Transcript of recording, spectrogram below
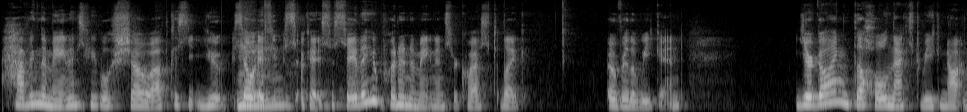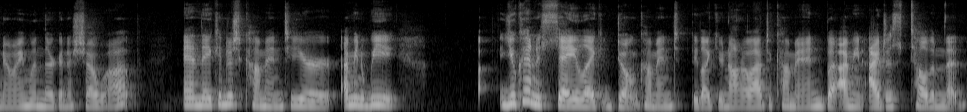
having the maintenance people show up because you so if you, mm-hmm. okay so say that you put in a maintenance request like over the weekend. You're going the whole next week not knowing when they're going to show up and they can just come into your i mean we you can say like don't come in like you're not allowed to come in but i mean i just tell them that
